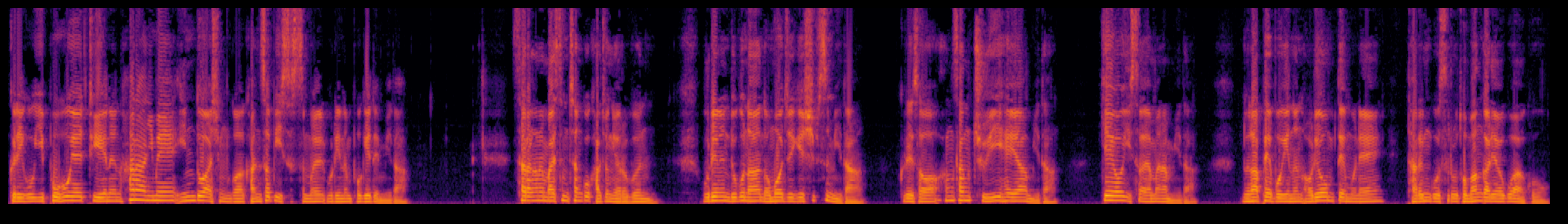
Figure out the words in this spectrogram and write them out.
그리고 이 보호의 뒤에는 하나님의 인도하심과 간섭이 있었음을 우리는 보게 됩니다. 사랑하는 말씀 창고 가족 여러분, 우리는 누구나 넘어지기 쉽습니다. 그래서 항상 주의해야 합니다. 깨어 있어야만 합니다. 눈앞에 보이는 어려움 때문에 다른 곳으로 도망가려고 하고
